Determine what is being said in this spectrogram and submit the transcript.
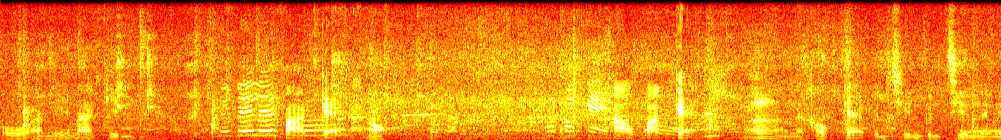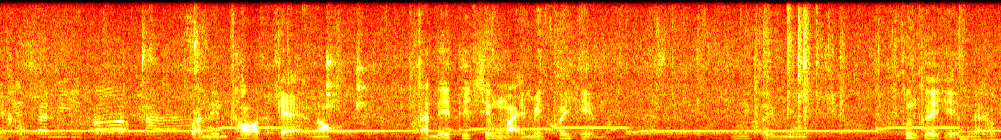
โอ้ อันนี้น่ากินเลือกได้เลยปลาแกะเนาะข้าวปลาแกะข้าวปลาแกะเออเนี่ยเขาแกะเป็นชิ้นเป็นชิ้นอย่างเงี้ยครับปลานิลทอดค่ะปลานิลทอดแกะเนาะอันนี้ที่เชียงใหม่ไม่ค่อยเห็น ไม่ค่อยมีเพิ่งเคยเห็นนะครับ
